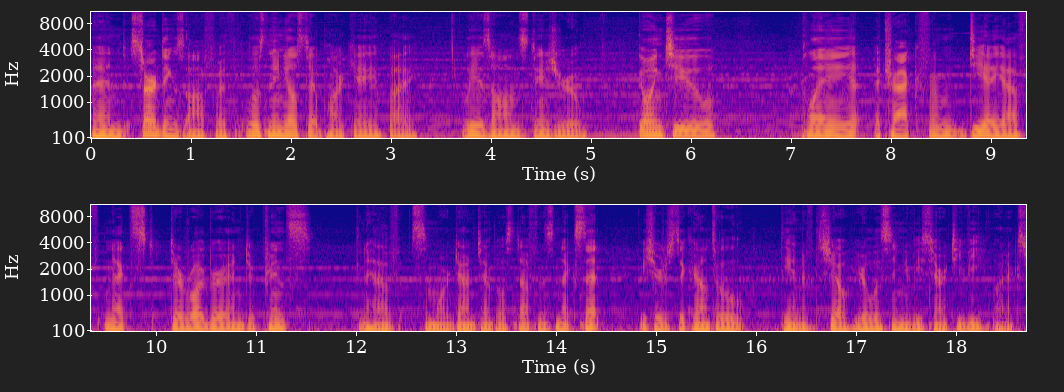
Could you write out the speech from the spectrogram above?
And started things off with Los Niños del Parque by Liaisons Dangereuses. Going to play a track from DAF next, Der Räuber and Der Prinz. Gonna have some more down tempo stuff in this next set. Be sure to stick around till the end of the show. You're listening to VCR TV on X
